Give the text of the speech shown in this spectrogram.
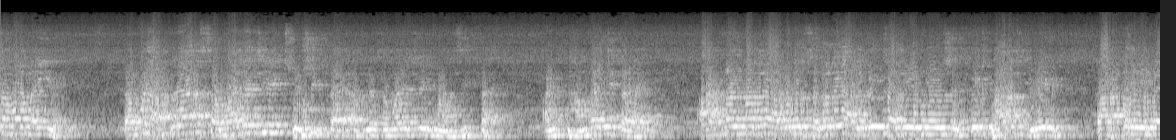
समाज नाही आहे. त्यामुळे आपल्या समाजाची एक शोषिकता आहे आपल्या समाजाची एक मानसिकता आहे आणि थांबायची तयारी आठ नंबरच्या अगोदर सगळं काही अलगद चालू होतं. शेतकरी फारच ग्रेट तात्पर होता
